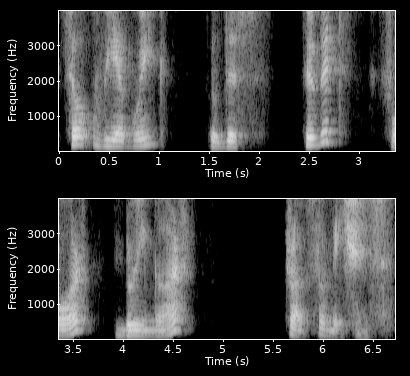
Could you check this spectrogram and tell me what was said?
So we are going to this pivot for doing our transformations.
